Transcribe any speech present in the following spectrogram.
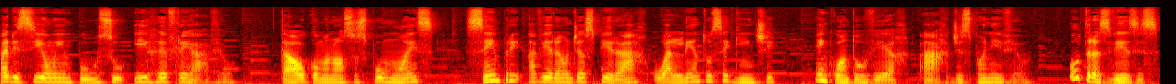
parecia um impulso irrefreável, tal como nossos pulmões sempre haverão de aspirar o alento seguinte enquanto houver ar disponível. Outras vezes,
